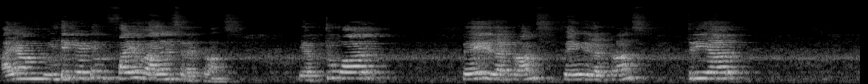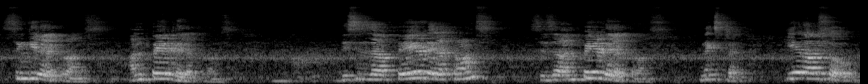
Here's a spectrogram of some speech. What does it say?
I am indicating five valence electrons here two are paired electrons paired electrons. three are single electrons unpaired electrons. This is a paired electrons this is unpaired electrons. Next here also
